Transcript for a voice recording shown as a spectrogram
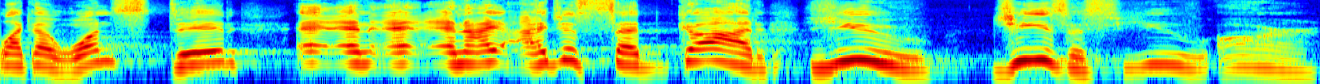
like I once did. And, and, and I, I just said, God, you, Jesus, you are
